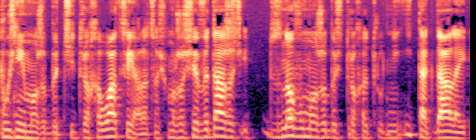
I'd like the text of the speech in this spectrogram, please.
później może być ci trochę łatwiej, ale coś może się wydarzyć i znowu może być trochę trudniej i tak dalej.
